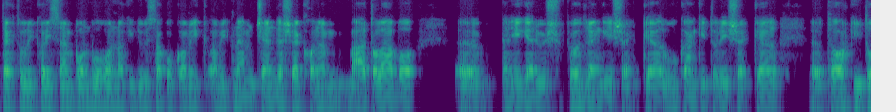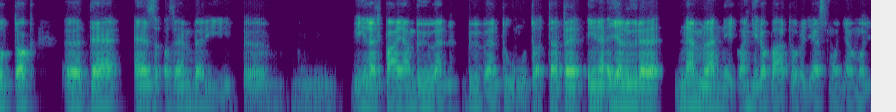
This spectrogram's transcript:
tektonikai szempontból vannak időszakok, amik, amik nem csendesek, hanem általában elég erős földrengésekkel, vulkánkitörésekkel tarkítottak, de ez az emberi életpályán bőven, bőven túlmutat. Tehát én egyelőre nem lennék annyira bátor, hogy ezt mondjam, hogy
